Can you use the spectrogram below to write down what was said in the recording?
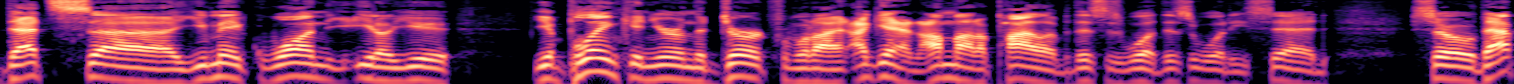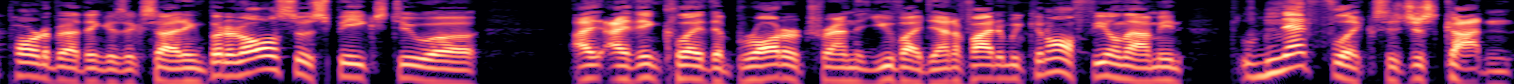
that's uh, you make one. You know, you you blink and you're in the dirt. From what I again, I'm not a pilot, but this is what this is what he said. So that part of it I think is exciting, but it also speaks to uh, I, I think Clay the broader trend that you've identified, and we can all feel now. I mean, Netflix has just gotten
